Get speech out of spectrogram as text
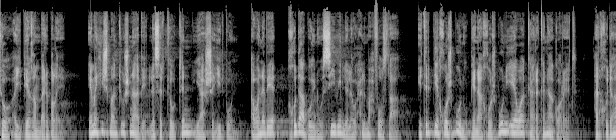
تۆ ئەی پێغەمبەر بڵێ، ئێمە هیچمان تووش نابێ لە سەرکەوتن یا شەهید بوون، ئەوە نەبێ خودا بۆی نووسیوین لە لەوح المحفوظدا، ئیتر پێخۆشبوون و پێناخۆشبوونی ئێوە کارەکە ناگۆڕێت، هەر خودا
